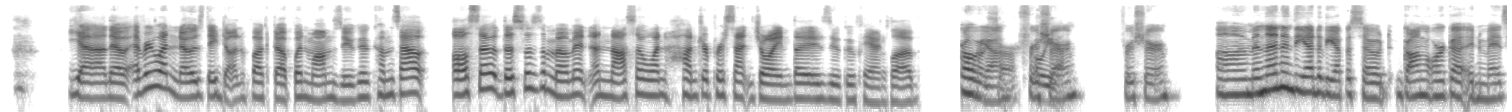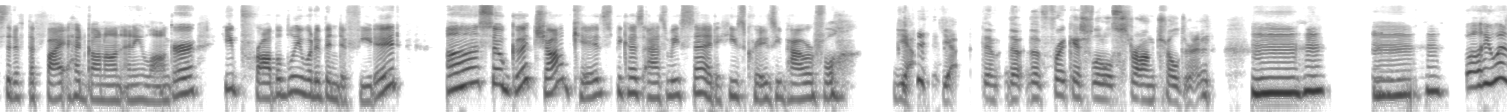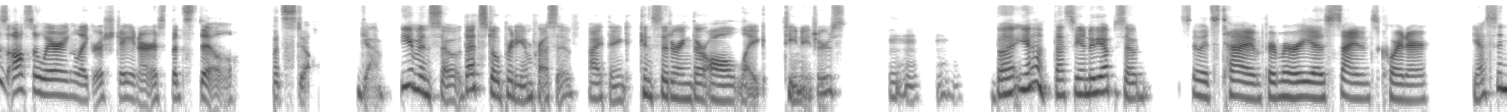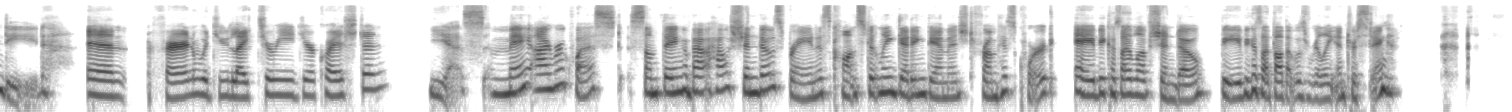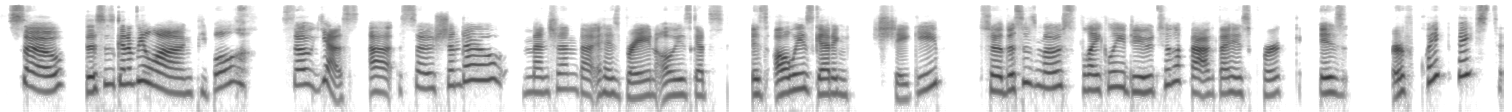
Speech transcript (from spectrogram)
Yeah, no, everyone knows they done fucked up when Mom Zuku comes out. Also, this was the moment Inasa 100% joined the Izuku fan club. Oh For yeah, sure. for Oh, sure. yeah. For sure. Um, and then in the end of the episode, Gang Orca admits that if the fight had gone on any longer, he probably would have been defeated. Uh, so good job, kids, because as we said, he's crazy powerful. Yeah, yeah. The the the freakish little strong children. mm-hmm. Mhm. Mm-hmm. Well, he was also wearing like restrainers, but still. But still. Yeah. Even so, that's still pretty impressive, I think, considering they're all like teenagers. hmm hmm But yeah, that's the end of the episode. So it's time for Maria's Science Corner. Yes, indeed. And Fern, would you like to read your question? Yes. May I request something about how Shindo's brain is constantly getting damaged from his quirk? A, because I love Shindo. B, because I thought that was really interesting. So this is gonna be long, people. So yes, uh, so Shindo mentioned that his brain always gets is always getting shaky. So this is most likely due to the fact that his quirk is earthquake based.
